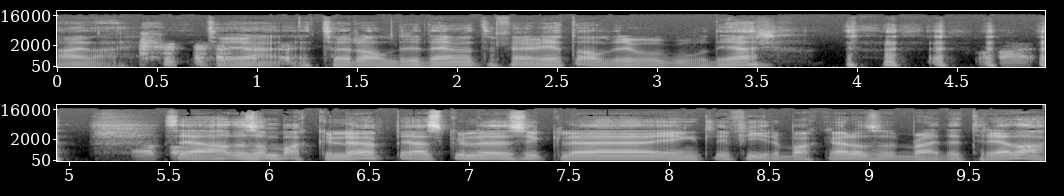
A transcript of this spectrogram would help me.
nei. nei. Tør jeg, jeg tør aldri det, for jeg vet aldri hvor gode de er. Nei. Så jeg hadde sånn bakkeløp. Jeg skulle sykle egentlig fire bakker, og så blei det tre, da.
